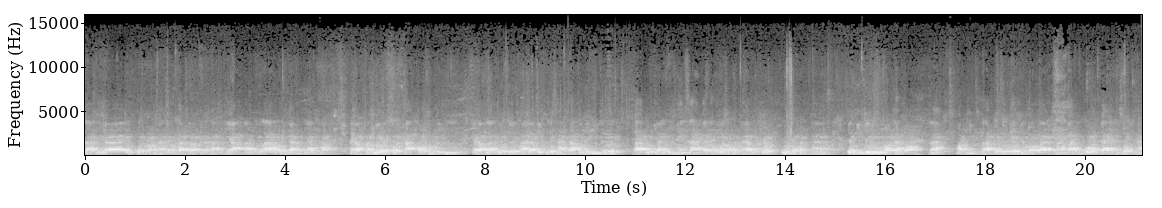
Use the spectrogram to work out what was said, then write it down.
สาธยายบทพระมหาจักรพรรดิสำหรับเป็นฐานนิยามอ่านเวลาแล้วก็มีการบรรยายธรรมนะครับมาช่วยกันกดพระเอาเข้าเจดีย์ นะครับหลายคนเกิดมาแล้วไม่เคยสร้างพระเข้าเจดีเลยพระองค์ใหญ่ที่ให้สร้างกันก็ตัว2,500บางคนอู้2,500จะพิมพ์จะอยู่นอกจากนอกนะมาพิมพ์พระองค์เล็กๆเนี่ยบอกว่าสร้างพระหนึ่งองค์ได้อานิสงส์ห้า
